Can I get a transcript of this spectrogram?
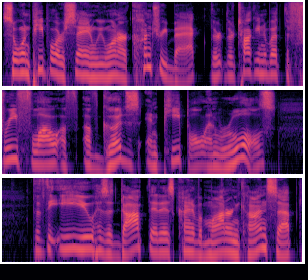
So when people are saying we want our country back, they're, they're talking about the free flow of, of goods and people and rules that the EU has adopted as kind of a modern concept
